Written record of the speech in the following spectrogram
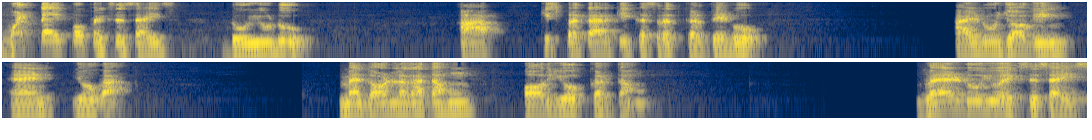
What type of exercise do you do? आप किस प्रकार की कसरत करते हो? I do jogging and yoga मैं दौड़ लगाता हूँ और योग करता हूँ। वेयर डू यू एक्सरसाइज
